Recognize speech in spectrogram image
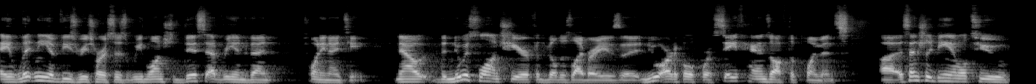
A litany of these resources. We launched this at reInvent 2019. Now, the newest launch here for the Builders Library is a new article for safe hands-off deployments. Uh, essentially, being able to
